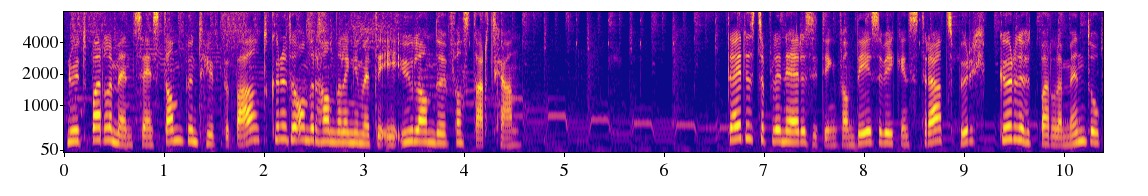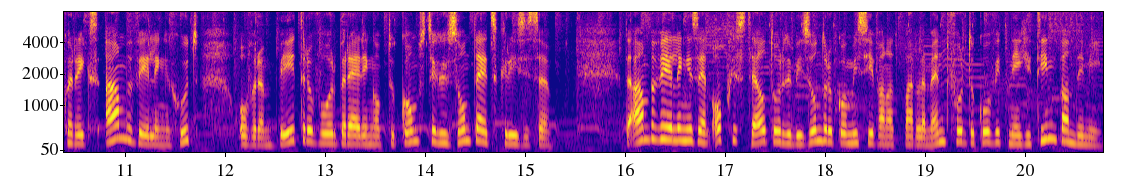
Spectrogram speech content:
Nu het parlement zijn standpunt heeft bepaald, kunnen de onderhandelingen met de EU-landen van start gaan. Tijdens de plenaire zitting van deze week in Straatsburg keurde het parlement ook een reeks aanbevelingen goed over een betere voorbereiding op toekomstige gezondheidscrisissen. De aanbevelingen zijn opgesteld door de bijzondere commissie van het parlement voor de COVID-19-pandemie.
